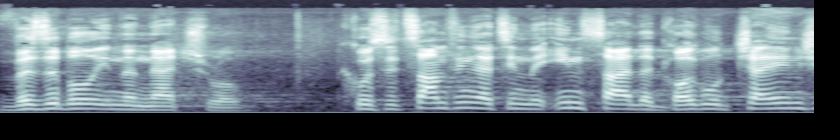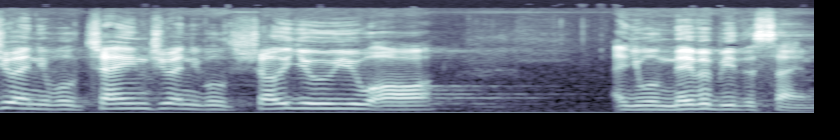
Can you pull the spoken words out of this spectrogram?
visible in the natural. Because it's something that's in the inside that God will change you and He will change you and He will show you who you are and you will never be the same.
